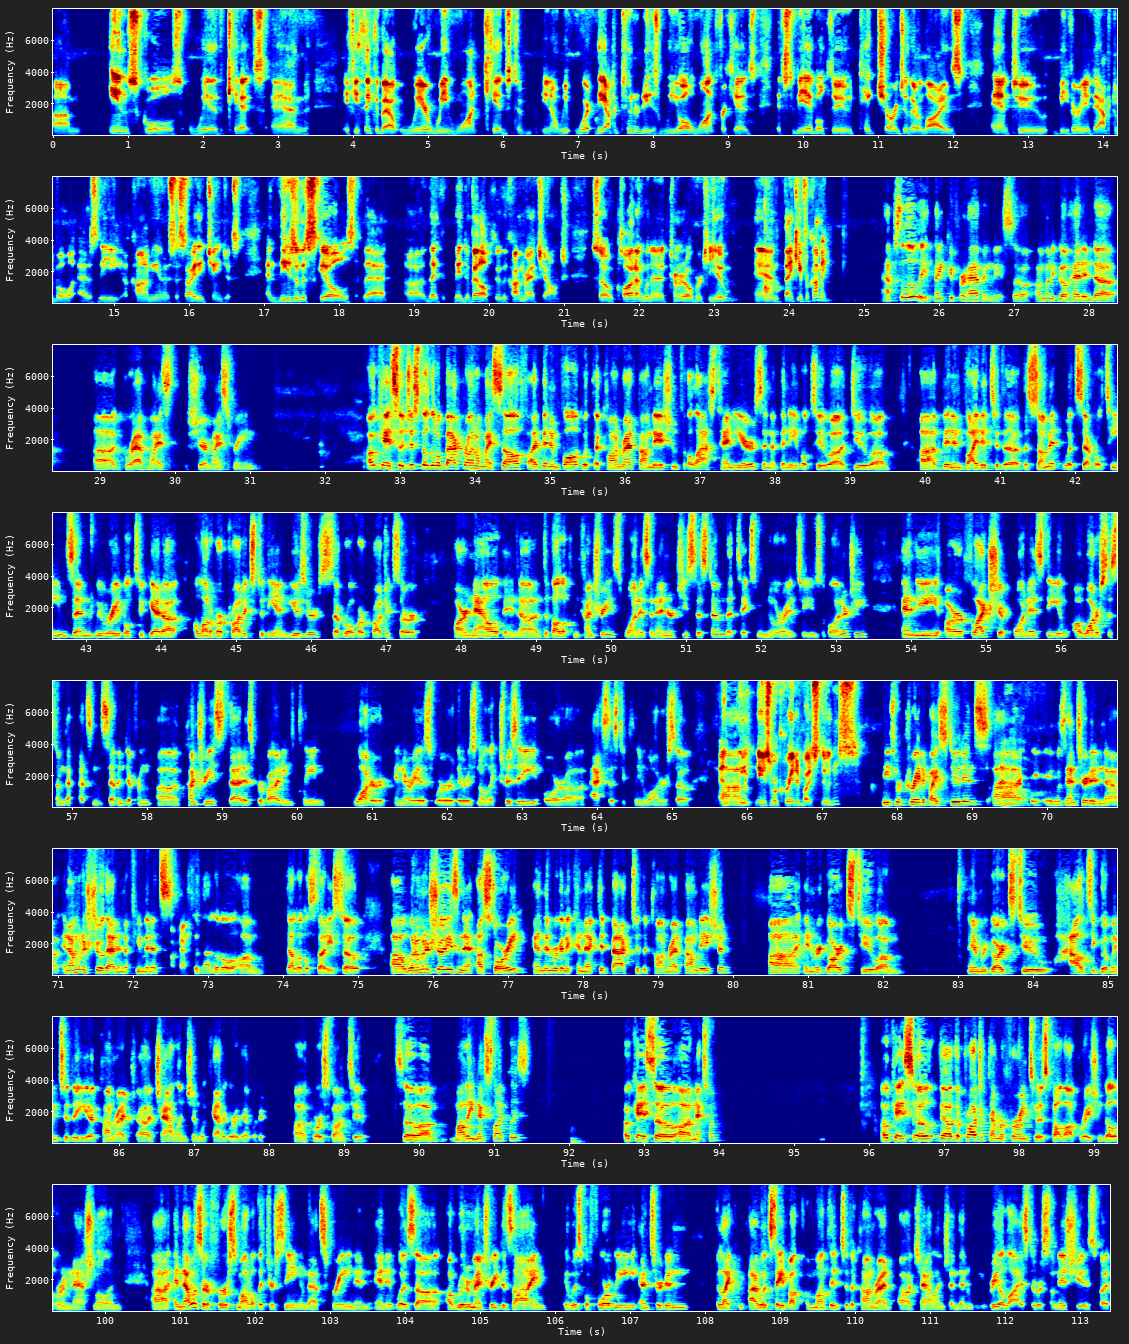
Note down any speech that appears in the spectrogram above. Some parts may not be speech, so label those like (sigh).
um, in schools with kids. And if you think about where we want kids to, you know, we where the opportunities we all want for kids, it's to be able to take charge of their lives and to be very adaptable as the economy and the society changes. And these are the skills that uh, they, they develop through the Conrad Challenge. So Claude, I'm gonna turn it over to you and thank you for coming. Absolutely, thank you for having me. So I'm gonna go ahead and uh, uh, grab my, share my screen. Okay, so just a little background on myself. I've been involved with the Conrad Foundation for the last 10 years and have been able to uh, do, uh, been invited to the, the summit with several teams and we were able to get uh, a lot of our projects to the end users. Several of our projects are, are now in uh, developing countries. One is an energy system that takes manure into usable energy. And the, our flagship one is the a water system that's in seven different uh, countries that is providing clean water in areas where there is no electricity or uh, access to clean water. So and um, these were created by students? These were created by students. Uh, it, it, was entered in, uh, and I'm going to show that in a few minutes. Okay. So that little um, that little study. So uh, what I'm going to show you is an, a story, and then we're going to connect it back to the Conrad Foundation uh, in regards to um, in regards to how to go into the uh, Conrad uh, Challenge and what category that would correspond to. So um, Molly, next slide, please. Okay, so uh, next one. Okay, so the, the project I'm referring to is called Operation Gulliver International, and uh, and that was our first model that you're seeing in that screen, and and it was uh, a rudimentary design. It was before we entered in, like I would say, about a month into the Conrad uh, challenge, and then we realized there were some issues, but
